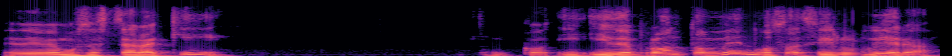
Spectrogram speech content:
eh, debemos estar aquí. Y, de pronto menos, así lo hubiera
